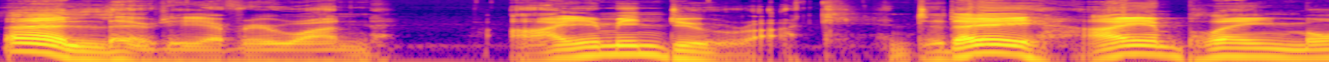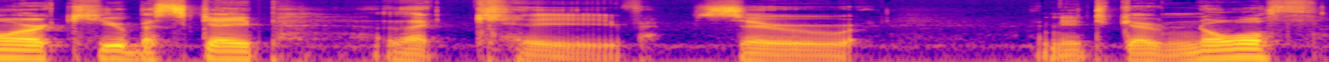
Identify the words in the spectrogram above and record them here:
Hello to everyone. I am Indurok, and today I am playing more Cube Escape the Cave. So I need to go north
